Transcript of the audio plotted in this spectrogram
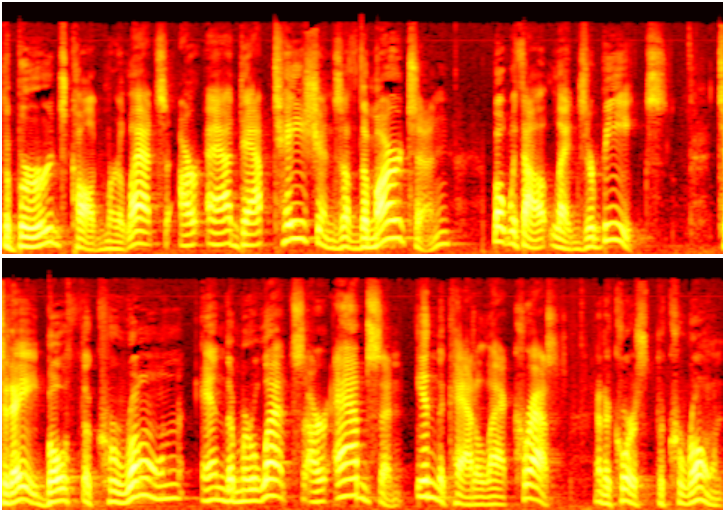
The birds, called merlets, are adaptations of the martin, but without legs or beaks. Today, both the Corone and the Merlets are absent in the Cadillac crest. And of course, the Corone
